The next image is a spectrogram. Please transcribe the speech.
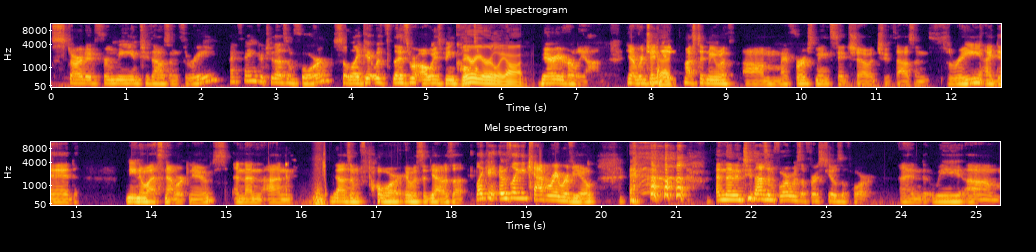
started for me in 2003, I think, or 2004. So like it was, those were always being called very early on. Very early on. Yeah, Virginia okay. trusted me with um, my first main stage show in 2003. I did Nina West Network News, and then on 2004, it was yeah, it was a like a, it was like a cabaret review, and then in 2004 was the first Heels of Horror, and we um,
